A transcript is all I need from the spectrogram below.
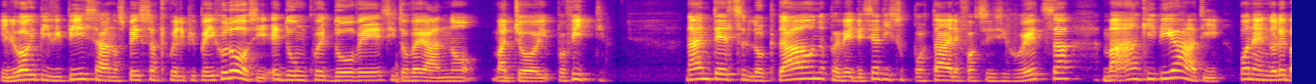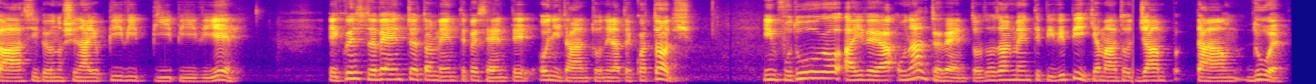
I luoghi PvP saranno spesso anche quelli più pericolosi e dunque dove si troveranno maggiori profitti. Ninetales Lockdown prevede sia di supportare le forze di sicurezza, ma anche i pirati, ponendo le basi per uno scenario PvP-PvE. E questo evento è attualmente presente ogni tanto nella 314. In futuro arriverà un altro evento totalmente PvP chiamato Jump Town 2.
